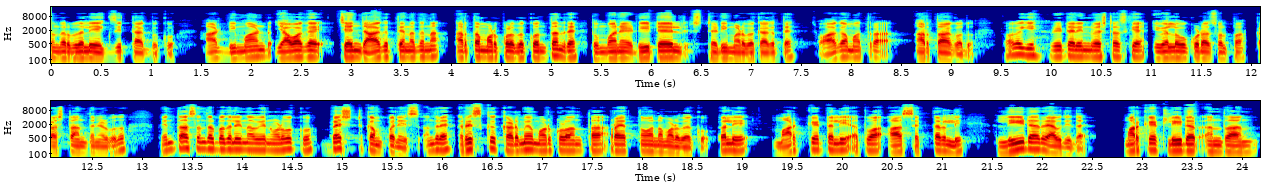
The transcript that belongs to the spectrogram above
ಸಂದರ್ಭದಲ್ಲಿ ಎಕ್ಸಿಟ್ ಆಗಬೇಕು. ಆ ಡಿಮಾಂಡ್ ಯಾವಾಗ ಚೇಂಜ್ ಆಗುತ್ತೆ ಅನ್ನೋದನ್ನ ಅರ್ಥ ಮಾಡ್ಕೊಳ್ಬೇಕು ಅಂತಂದ್ರೆ ತುಂಬಾನೇ ಡೀಟೇಲ್ಡ್ ಸ್ಟಡಿ ಮಾಡಬೇಕಾಗುತ್ತೆ. ಸೊ ಆಗ ಮಾತ್ರ ಅರ್ಥ ಆಗೋದು. ಹಾಗಾಗಿ ರಿಟೇಲ್ ಇನ್ವೆಸ್ಟರ್ಸ್ಗೆ ಇವೆಲ್ಲವೂ ಕೂಡ ಸ್ವಲ್ಪ ಕಷ್ಟ ಅಂತ ಹೇಳ್ಬೋದು. ಇಂತಹ ಸಂದರ್ಭದಲ್ಲಿ ನಾವೇನ್ ಮಾಡಬೇಕು? ಬೆಸ್ಟ್ ಕಂಪನೀಸ್ ಅಂದ್ರೆ ರಿಸ್ಕ್ ಕಡಿಮೆ ಮಾಡ್ಕೊಳ್ಳುವಂತ ಪ್ರಯತ್ನವನ್ನ ಮಾಡಬೇಕು. ಅಲ್ಲಿ ಮಾರ್ಕೆಟ್ ಅಲ್ಲಿ ಅಥವಾ ಆ ಸೆಕ್ಟರ್ ಅಲ್ಲಿ ಲೀಡರ್ ಯಾವ್ದಿದೆ? ಮಾರ್ಕೆಟ್ ಲೀಡರ್ ಅಂತ ಅನ್-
